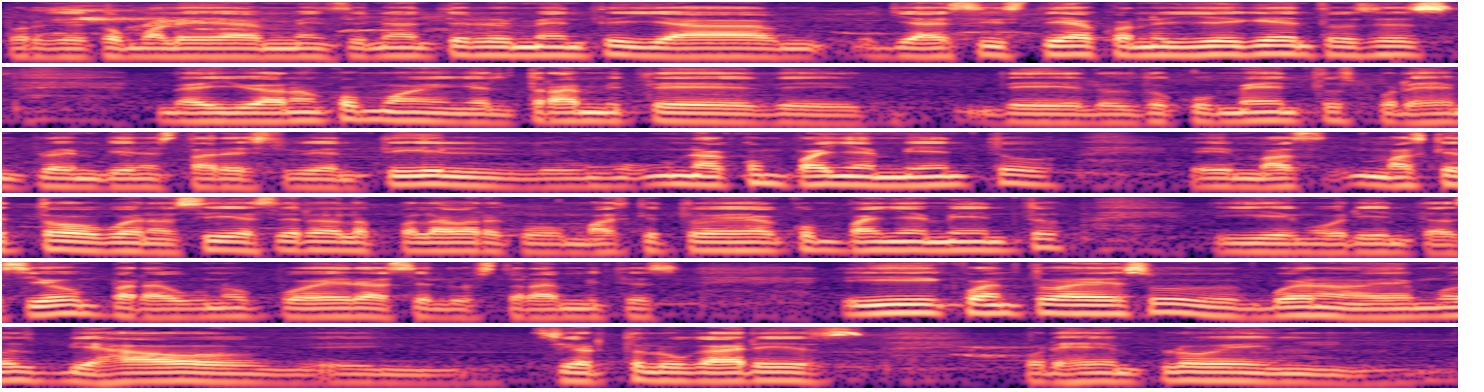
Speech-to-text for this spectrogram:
porque como le mencioné anteriormente ya, ya existía cuando llegué, entonces me ayudaron como en el trámite de, de los documentos, por ejemplo en bienestar estudiantil, un, acompañamiento, eh, más, más que todo, bueno sí, esa era la palabra, como más que todo en acompañamiento y en orientación para uno poder hacer los trámites. Y cuanto a eso, bueno, hemos viajado en ciertos lugares, por ejemplo en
